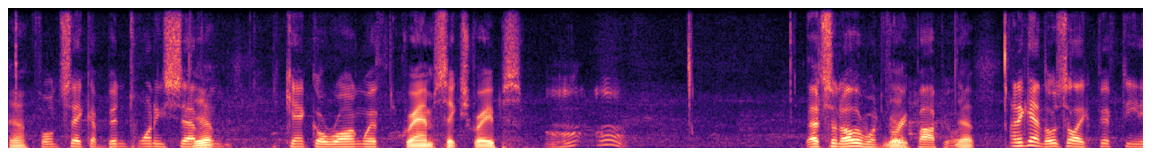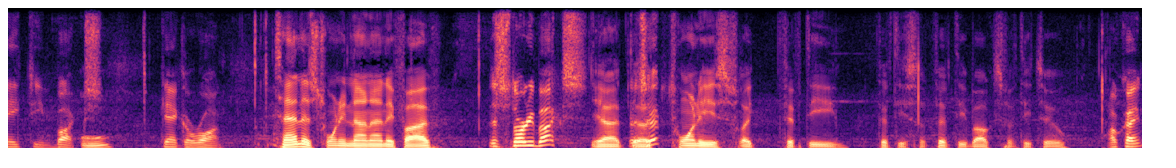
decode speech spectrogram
Yeah. Fonseca Bin 27. Yep. You can't go wrong with. Graham six grapes. That's another one very Yeah. popular. Yep. And again, those are like 15, 18 bucks. Mm-hmm. Can't go wrong. Ten is twenty nine ninety five. This is 30 bucks? Yeah, That's the it? twenty is like 50, 50, 50 bucks, fifty two. Okay.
